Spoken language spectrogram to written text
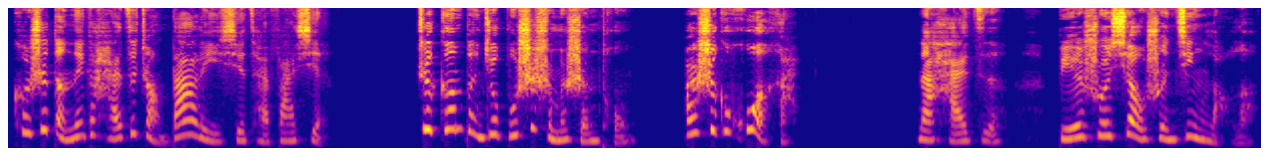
可是等那个孩子长大了一些，才发现，这根本就不是什么神童，而是个祸害。那孩子别说孝顺敬老了，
